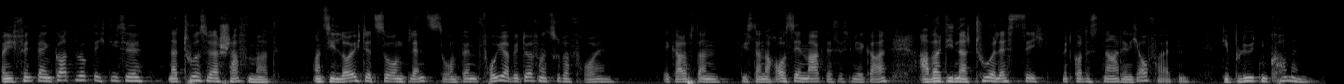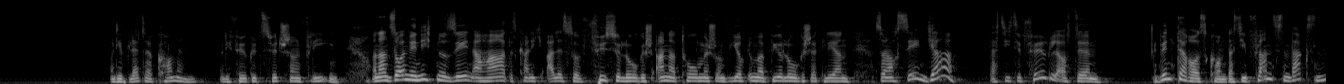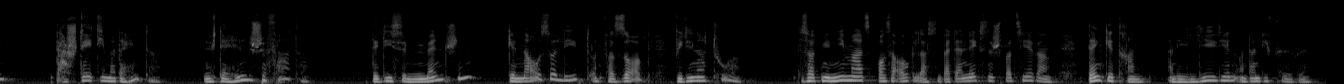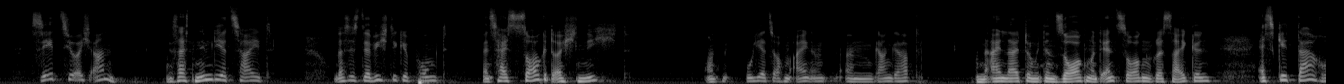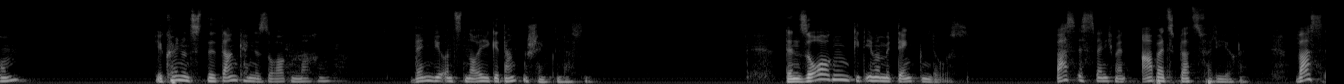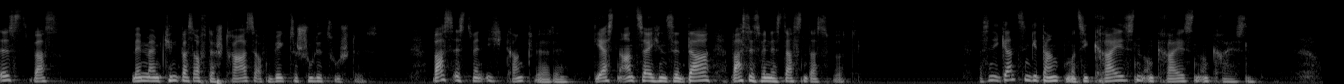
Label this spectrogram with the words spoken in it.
Und ich finde, wenn Gott wirklich diese Natur so erschaffen hat und sie leuchtet so und glänzt so und beim Frühjahr, wir dürfen uns darüber freuen. Egal, dann, wie es dann auch aussehen mag, das ist mir egal. Aber die Natur lässt sich mit Gottes Gnade nicht aufhalten. Die Blüten kommen. Und die Blätter kommen und die Vögel zwitschern und fliegen. Und dann sollen wir nicht nur sehen, aha, das kann ich alles so physiologisch, anatomisch und wie auch immer biologisch erklären, sondern auch sehen, ja, dass diese Vögel aus dem Winter rauskommen, dass die Pflanzen wachsen, da steht jemand dahinter, nämlich der himmlische Vater, der diese Menschen genauso liebt und versorgt wie die Natur. Das sollten wir niemals außer Auge lassen. Bei deinem nächsten Spaziergang, denke dran an die Lilien und an die Vögel. Seht sie euch an. Das heißt, nimm dir Zeit. Und das ist der wichtige Punkt. Wenn es heißt, sorget euch nicht, und Uli hat es auch im Eingang gehabt, eine Einleitung mit den Sorgen und Entsorgen und Recyceln. Es geht darum, wir können uns dann keine Sorgen machen, wenn wir uns neue Gedanken schenken lassen. Denn Sorgen geht immer mit Denken los. Was ist, wenn ich meinen Arbeitsplatz verliere? Was ist, was, wenn meinem Kind was auf der Straße auf dem Weg zur Schule zustößt? Was ist, wenn ich krank werde? Die ersten Anzeichen sind da. Was ist, wenn es das und das wird? Das sind die ganzen Gedanken und sie kreisen und kreisen und kreisen.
